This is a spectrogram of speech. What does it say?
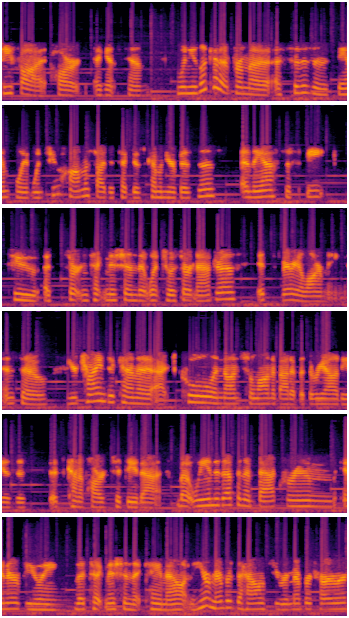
She fought hard against him. When you look at it from a, a citizen standpoint, when two homicide detectives come in your business and they ask to speak to a certain technician that went to a certain address, it's very alarming. And so you're trying to kind of act cool and nonchalant about it, but the reality is it's, it's kind of hard to do that. But we ended up in a back room interviewing the technician that came out, and he remembered the house, he remembered her.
